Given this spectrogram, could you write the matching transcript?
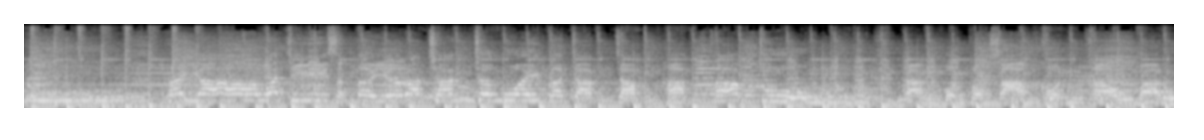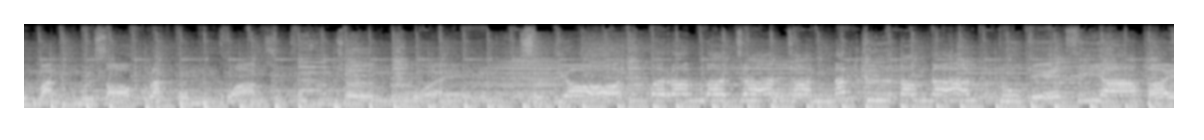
ตรู พระยาวจี สเตยรักฉันเชิงมวยประจักษ์จับหักทับทุ่งนั่งบนพลกสามคนเข้ามารุมหมัดมือศอกรักคุมความสุขุมเชิงมวย สุดยอดปรมาจารย์ท่านนั้นคือตำนานครูเขตศรียาภัย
